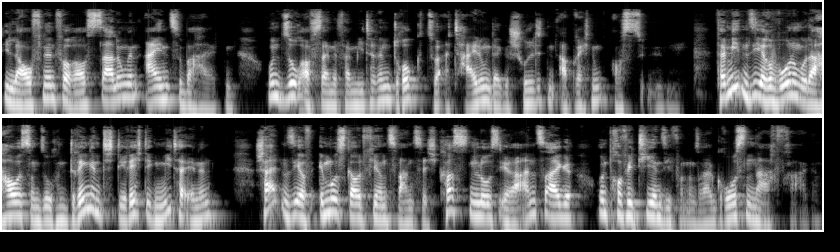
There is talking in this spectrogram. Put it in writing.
die laufenden Vorauszahlungen einzubehalten und so auf seine Vermieterin Druck zur Erteilung der geschuldeten Abrechnung auszuüben. Vermieten Sie Ihre Wohnung oder Haus und suchen dringend die richtigen MieterInnen? Schalten Sie auf ImmoScout24 kostenlos Ihre Anzeige und profitieren Sie von unserer großen Nachfrage.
